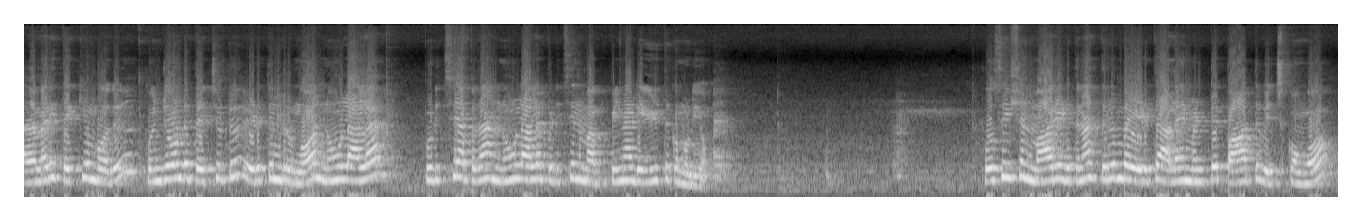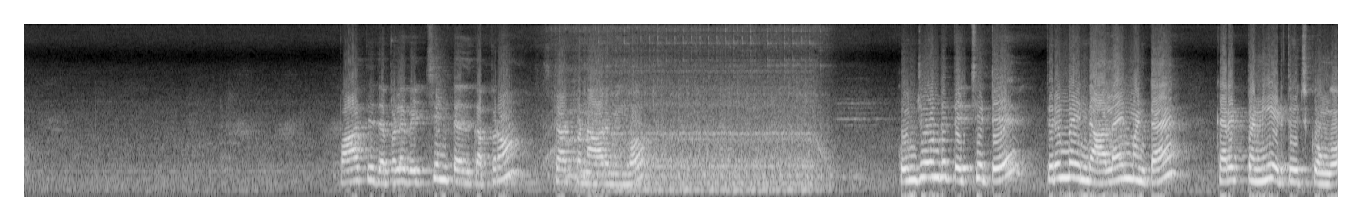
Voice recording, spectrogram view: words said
அது மாதிரி தைக்கும்போது கொஞ்சோண்டு தைச்சுட்டு எடுத்துட்டுருங்க. நூலால் பிடிச்சி அப்போ தான் நூலால் பிடிச்சி நம்ம பின்னாடி இழுத்துக்க முடியும். பொசிஷன் மாறிடுதுன்னா திரும்ப எடுத்து அலைன்மெண்ட்டு பார்த்து வச்சுக்கோங்க. பார்த்து இதை போல் வச்சுட்டதுக்கப்புறம் ஸ்டார்ட் பண்ண ஆரம்பிங்கோ. கொஞ்சோண்டு தைச்சிட்டு திரும்ப இந்த அலைன்மெண்ட்டை கரெக்ட் பண்ணி எடுத்து வச்சுக்கோங்க.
